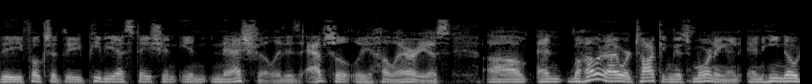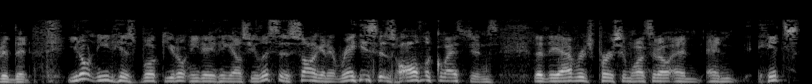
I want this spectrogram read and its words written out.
the folks at the PBS station in Nashville. It is absolutely hilarious. Um, and Mohamed and I were talking this morning, and, and he noted that you don't need his book, you don't need anything else. You listen to the song, and it raises all the questions that the average person wants to know, and and hits.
